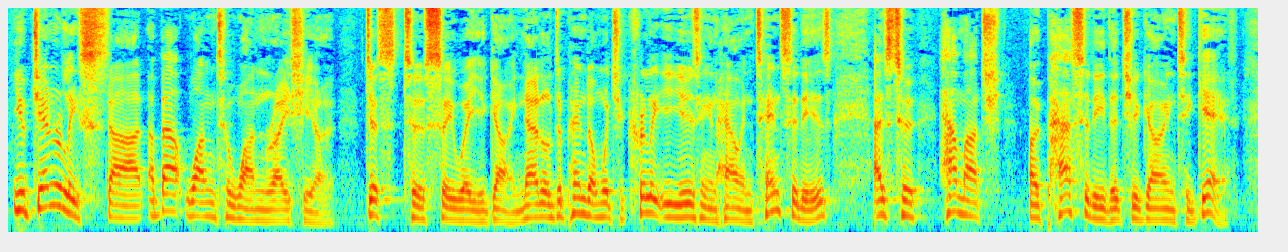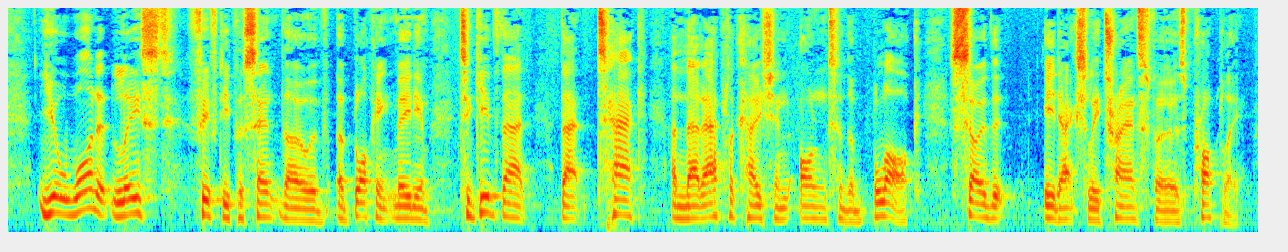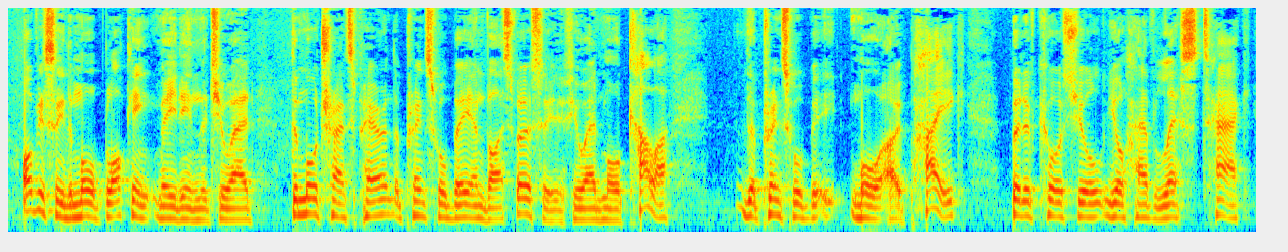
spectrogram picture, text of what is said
you generally start about one to one ratio just to see where you're going. Now it'll depend on which acrylic you're using and how intense it is as to how much opacity that you're going to get. You'll want at least 50% though of, of block ink medium to give that, that tack and that application onto the block so that it actually transfers properly. Obviously the more block ink medium that you add, the more transparent the prints will be and vice versa. If you add more colour, the prints will be more opaque, but of course you'll, you'll have less tack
